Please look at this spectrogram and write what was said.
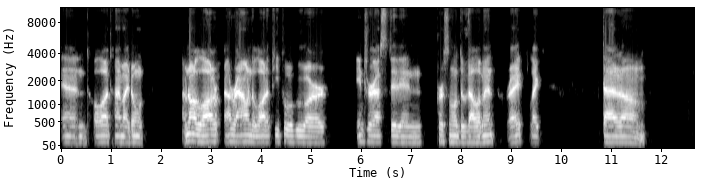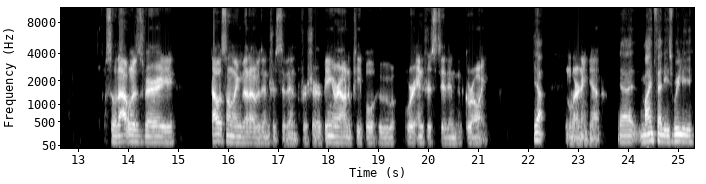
and a lot of time I don't. I'm not a lot around a lot of people who are interested in personal development, right? Like that um so that was very that was something that I was interested in for sure. Being around people who were interested in growing. Yeah. learning. Yeah. Yeah. Mindvalley is really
